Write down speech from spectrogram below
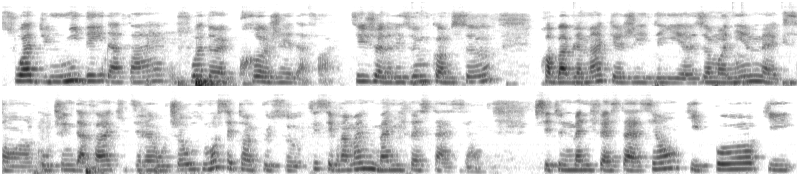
soit d'une idée d'affaires, soit d'un projet d'affaires. Tu sais, je le résume comme ça probablement que j'ai des euh, homonymes qui sont en coaching d'affaires qui diraient autre chose. Moi, c'est un peu ça. Tu sais, c'est vraiment une manifestation. C'est une manifestation qui est pas, qui est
